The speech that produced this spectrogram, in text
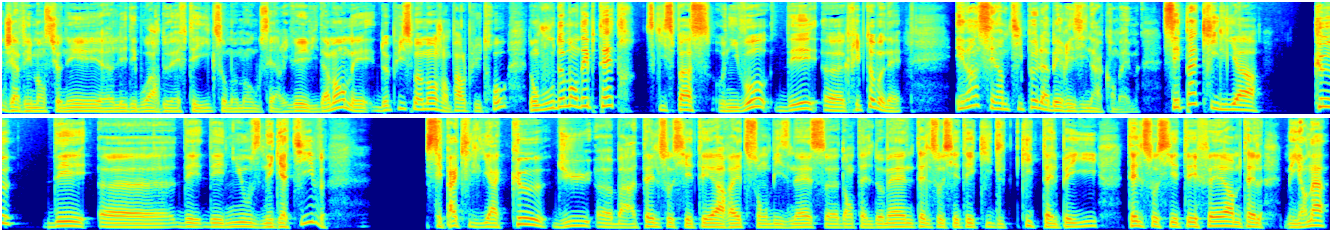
j'avais mentionné euh, les déboires de FTX au moment où c'est arrivé, évidemment, mais depuis ce moment, j'en parle plus trop. Donc vous vous demandez peut-être ce qui se passe au niveau des crypto-monnaies eh ben, c'est un petit peu la bérésina quand même. C'est pas qu'il y a que des, euh, des, news négatives, c'est pas qu'il y a que du euh, bah, telle société arrête son business euh, dans tel domaine, telle société quitte, quitte tel pays, telle société ferme, telle. Mais il y en a,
